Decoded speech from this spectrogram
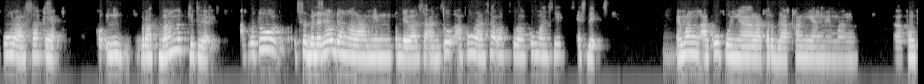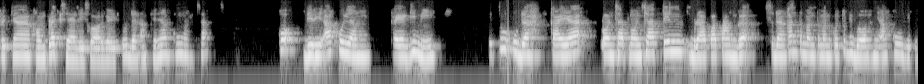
Aku ngerasa kayak, kok ini berat banget gitu ya. Aku tuh sebenarnya udah ngalamin pendewasaan tuh, aku ngerasa waktu aku masih SD. Hmm. Memang aku punya latar belakang yang memang eh, konfliknya kompleks ya di keluarga itu, dan akhirnya aku ngerasa, kok diri aku yang kayak gini, itu udah kayak loncat-loncatin berapa tangga, sedangkan teman-temanku itu di bawahnya aku gitu.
